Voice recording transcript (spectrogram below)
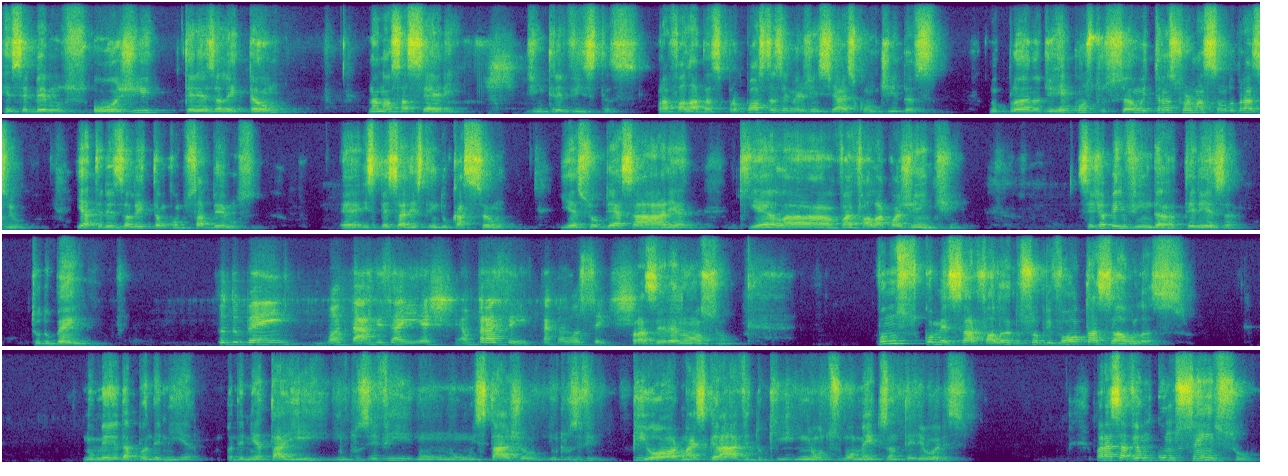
recebemos hoje Tereza Leitão na nossa série de entrevistas para falar das propostas emergenciais contidas no plano de reconstrução e transformação do Brasil. E a Tereza Leitão, como sabemos, é especialista em educação e é sobre essa área que ela vai falar com a gente. Seja bem-vinda, Tereza. Tudo bem? Tudo bem. Boa tarde, Isaías. É um prazer estar com vocês. Prazer é nosso. Vamos começar falando sobre volta às aulas no meio da pandemia. A pandemia está aí, inclusive num, num estágio, inclusive pior, mais grave do que em outros momentos anteriores. Parece haver um consenso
